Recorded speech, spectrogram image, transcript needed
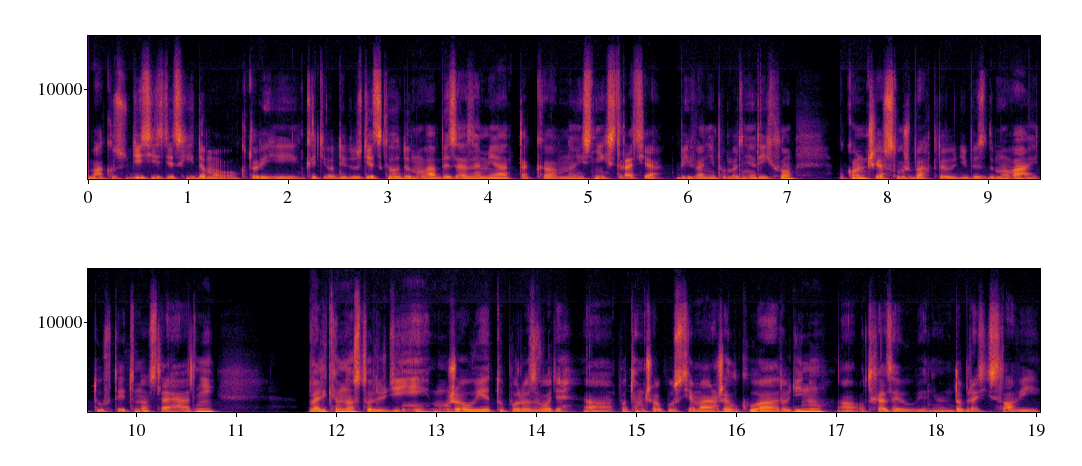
ako sú deti z detských domov, ktorí keď odídu z detského domova bez zázemia, tak eh, mnohí z nich stratia bývanie pomerne rýchlo končia v službách pre ľudí bez domova aj tu v tejto nosľahárni. Veľké množstvo ľudí, mužov je tu po rozvode. A potom, čo opustia manželku a rodinu a odchádzajú, ja neviem, do Bratislavy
